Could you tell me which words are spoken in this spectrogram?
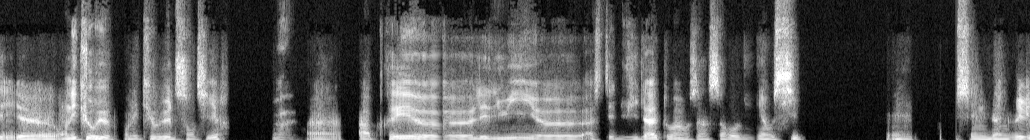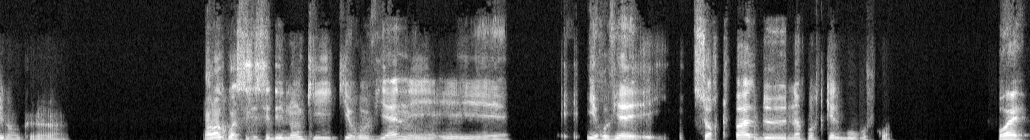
on est curieux, on est curieux de sentir. Ouais. Euh, après, euh, les nuits euh, à Stade Villa, toi, ça, ça revient aussi. C'est une dinguerie, donc voilà quoi, c'est des noms qui, qui reviennent et, et, ils reviennent, ils sortent pas de n'importe quelle bouffe, quoi. Ouais,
